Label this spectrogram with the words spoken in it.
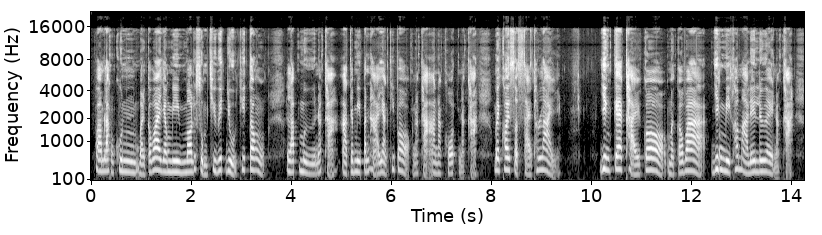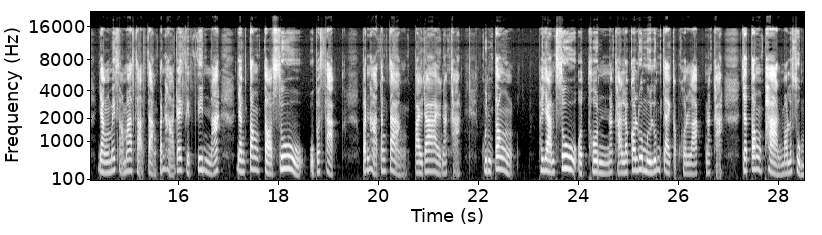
ความรักของคุณเหมือนกับว่ายังมีมรสุมชีวิตอยู่ที่ต้องรับมือนะคะ อาจจะมีปัญหาอย่างที่บอกนะคะ อนาคตนะคะ ไม่ค่อยสดใสเท่าไหร่ ยิ่งแก้ไขก็เหมือนกับว่ายิ่งมีเข้ามาเรื่อยๆนะคะ ยังไม่สามารถสะสางปัญหาได้เสร็จสิ้นนะ ยังต้องต่อสู้อุปสรรค ปัญหาต่างๆไปได้นะคะ คุณต้อง พยายามสู้อดทนนะคะ แล้วก็ร่วมมือร่วมใจกับคนรักนะคะ จะต้องผ่านมรสุม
